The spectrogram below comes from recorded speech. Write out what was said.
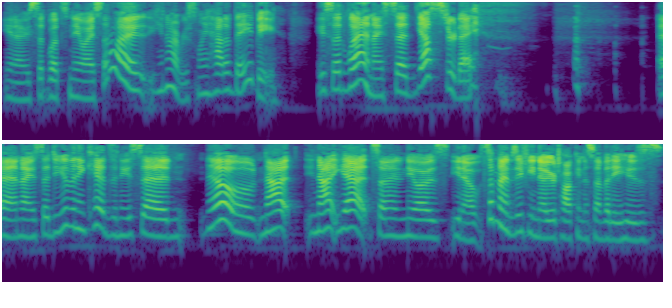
you know, he said, what's new? I said, oh, I, you know, I recently had a baby. He said, when? I said, yesterday. And I said, "Do you have any kids?" And he said, "No, not not yet." So I knew I was, you know, sometimes if you know you're talking to somebody who's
